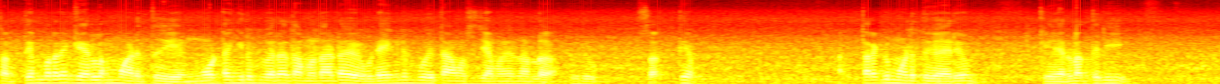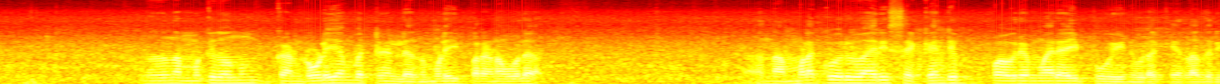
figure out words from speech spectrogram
സത്യം പറഞ്ഞാൽ കേരളം അടുത്ത് എങ്ങോട്ടെങ്കിലും വേറെ തമിഴ്നാട്ടോ എവിടെയെങ്കിലും പോയി താമസിച്ചാൽ മതി എന്നുള്ള ഒരു സത്യം. അത്രയ്ക്കും അടുത്ത് കാര്യം കേരളത്തിൽ നമുക്കിതൊന്നും കൺട്രോൾ ചെയ്യാൻ പറ്റണില്ല. നമ്മൾ ഈ പറയണ പോലെ നമ്മളൊക്കെ ഒരുമാതിരി സെക്കൻഡ് പൗരന്മാരായി പോയിന് ഇവിടെ കേരളത്തിൽ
